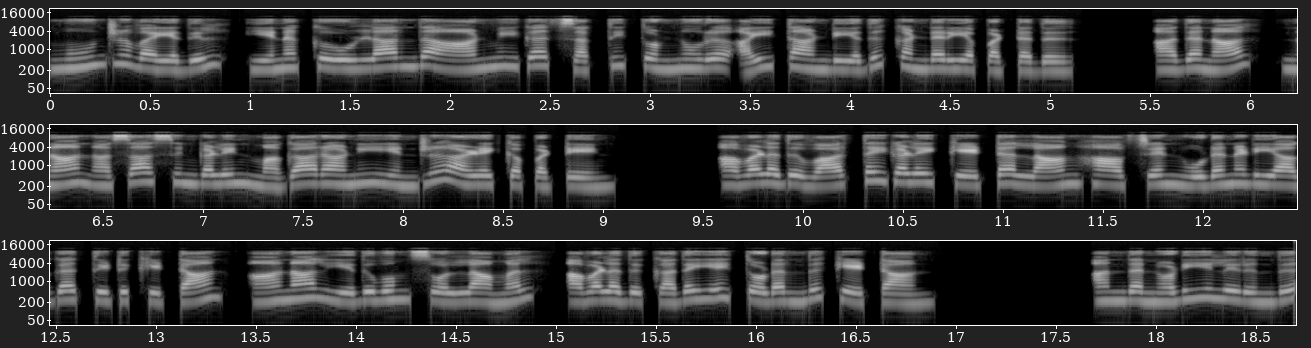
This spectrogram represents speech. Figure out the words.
மூன்று வயதில் எனக்கு உள்ளார்ந்த ஆன்மீக சக்தி தொன்னூறு ஐ தாண்டியது கண்டறியப்பட்டது. அதனால் நான் அசாசின்களின் மகாராணி என்று அழைக்கப்பட்டேன். அவளது வார்த்தைகளை கேட்ட லாங் ஹாப்சென் உடனடியாக திடுக்கிட்டான் ஆனால் எதுவும் சொல்லாமல் அவளது கதையை தொடர்ந்து கேட்டான். அந்த நொடியிலிருந்து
